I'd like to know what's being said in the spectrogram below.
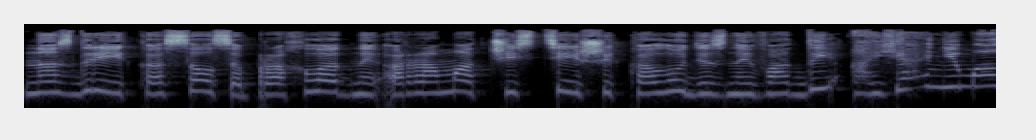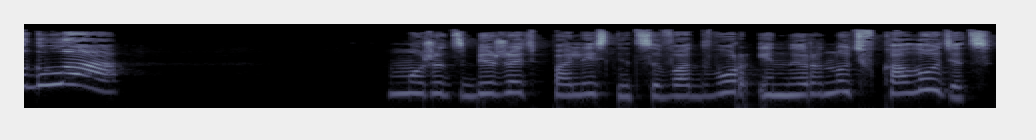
ноздрей касался прохладный аромат чистейшей колодезной воды, а я не могла. Может, сбежать по лестнице во двор и нырнуть в колодец?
